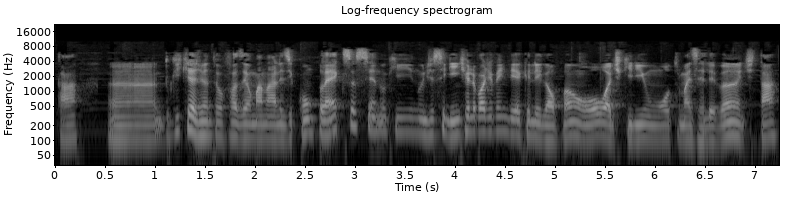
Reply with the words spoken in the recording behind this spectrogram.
tá? Uh, do que, que adianta eu fazer uma análise complexa, sendo que no dia seguinte ele pode vender aquele galpão ou adquirir um outro mais relevante, tá?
